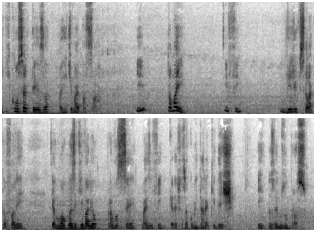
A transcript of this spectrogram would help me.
e que com certeza a gente vai passar. E tamo aí. Enfim, um vídeo que sei lá que eu falei, tem alguma coisa que valeu para você, mas enfim, quer deixar seu comentário aqui, deixa. E nos vemos no próximo.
